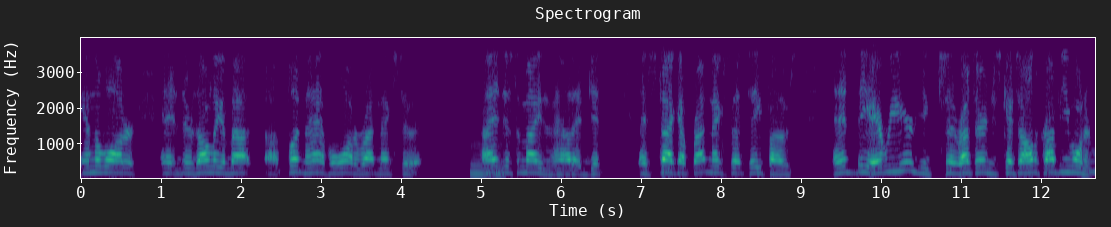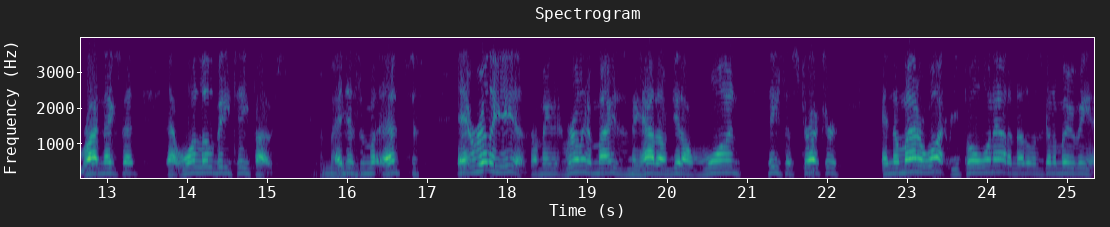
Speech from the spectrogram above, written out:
in the water, and it, there's only about a foot and a half of water right next to it. Mm-hmm. Uh, It's just amazing how they'd get they'd stack up right next to that T post, and it'd be every year you sit right there and just catch all the crappie you wanted right next to that that one little bitty T post. It just that's just it really is. I mean, it really amazes me how they'll get on one piece of structure, and no matter what, you pull one out, another one's going to move in.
